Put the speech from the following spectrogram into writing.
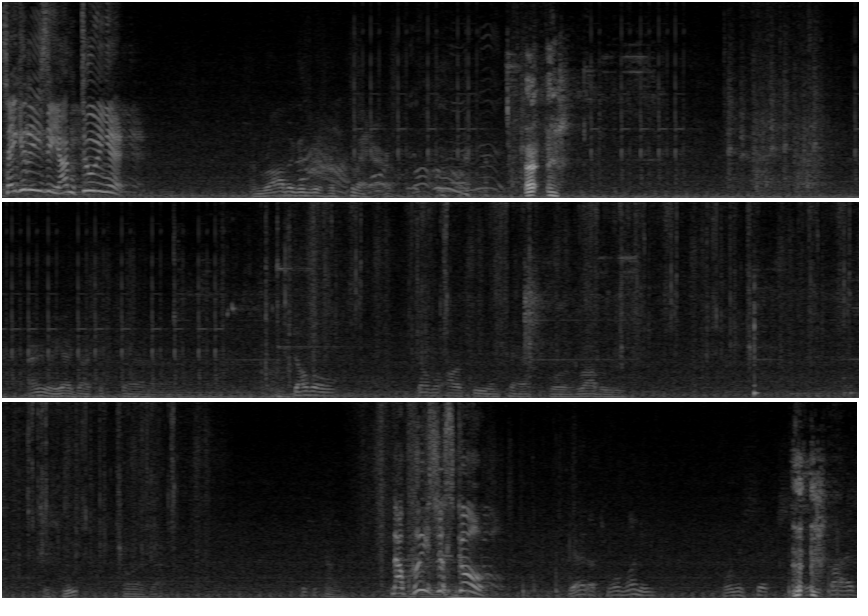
Take it easy, I'm doing it! I'm robbing him with a flare. Uh, Anyway, yeah, guys, it's uh, double, double RP and cash for robbery. This week. Take your time. Now please just go! Yeah, that's more money. Twenty-six, eighty-five.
